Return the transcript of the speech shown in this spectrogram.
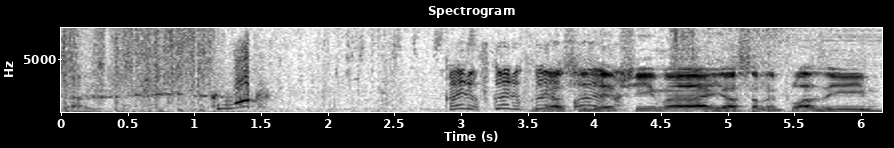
Se. Knok? V klidu, v klidu, v klidu, Ja si bojujeme. nevšímaj, ja sa len plazím.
